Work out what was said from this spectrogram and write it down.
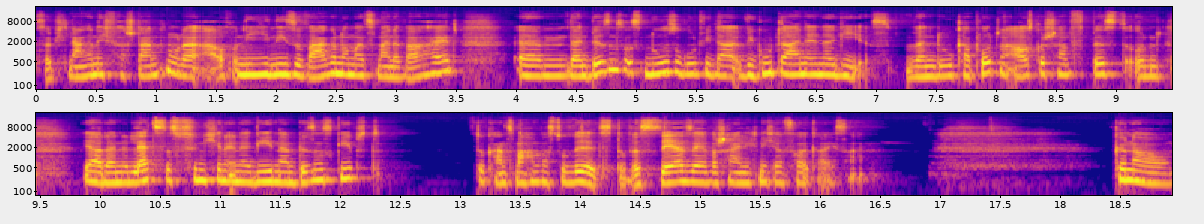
das habe ich lange nicht verstanden oder auch nie, nie so wahrgenommen als meine Wahrheit. Ähm, dein Business ist nur so gut, wie, da, wie gut deine Energie ist. Wenn du kaputt und ausgeschöpft bist und ja, deine letztes Fünkchen Energie in dein Business gibst, du kannst machen, was du willst. Du wirst sehr, sehr wahrscheinlich nicht erfolgreich sein. Genau.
